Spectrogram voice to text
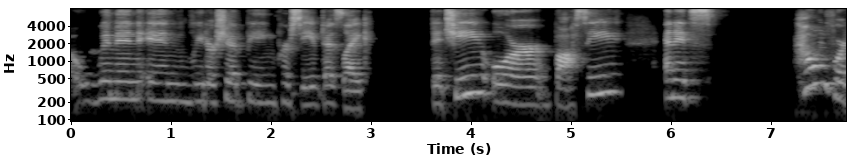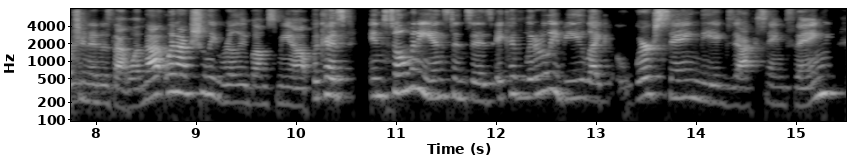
women in leadership being perceived as like bitchy or bossy. And it's how unfortunate is that one? That one actually really bumps me out because in so many instances, it could literally be like we're saying the exact same thing.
